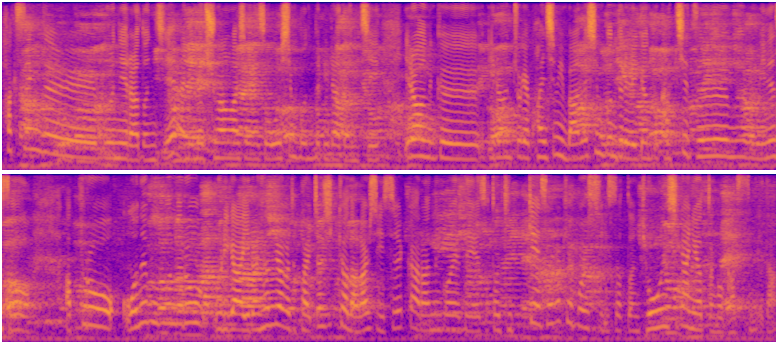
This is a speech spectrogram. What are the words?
학생들 분이라든지 아니면 중앙아시아에서 오신 분들이라든지 이런 그 이런 쪽에 관심이 많으신 분들의 의견도 같이 들음으로 인해서 앞으로 어느 부분으로 우리가 이런 협력을 더 발전시켜 나갈 수 있을까라는 거에 대해서 더 깊게 생각해 볼 수 있었던 좋은 시간이었던 것 같습니다.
